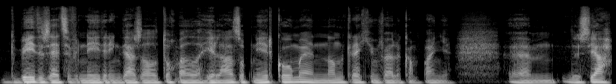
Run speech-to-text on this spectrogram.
de wederzijdse vernedering. Daar zal het toch wel helaas op neerkomen en dan krijg je een vuile campagne. Ehm, dus ja.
